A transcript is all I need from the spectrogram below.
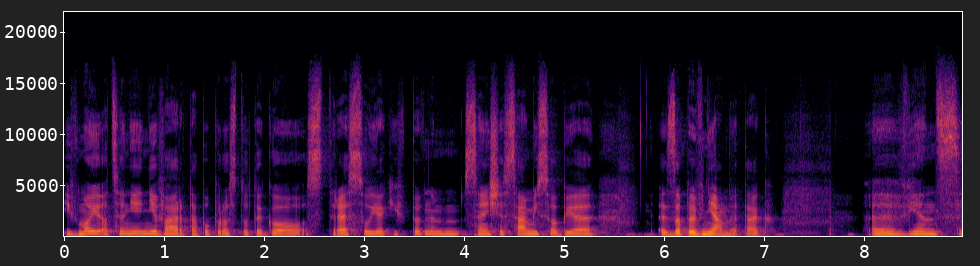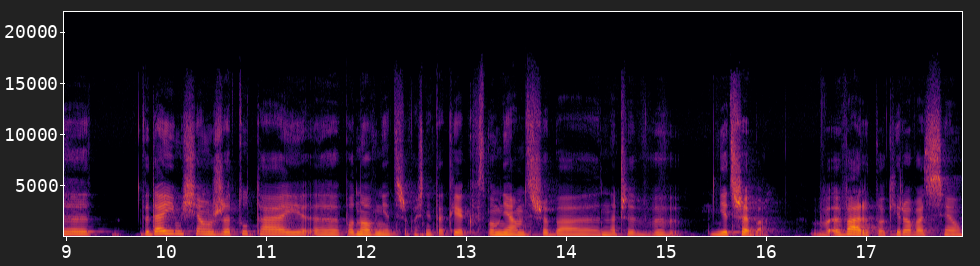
i w mojej ocenie nie warta po prostu tego stresu, jaki w pewnym sensie sami sobie zapewniamy, tak? E, więc e, wydaje mi się, że tutaj e, ponownie trzeba, właśnie tak jak wspomniałam, trzeba, znaczy nie trzeba, warto kierować się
